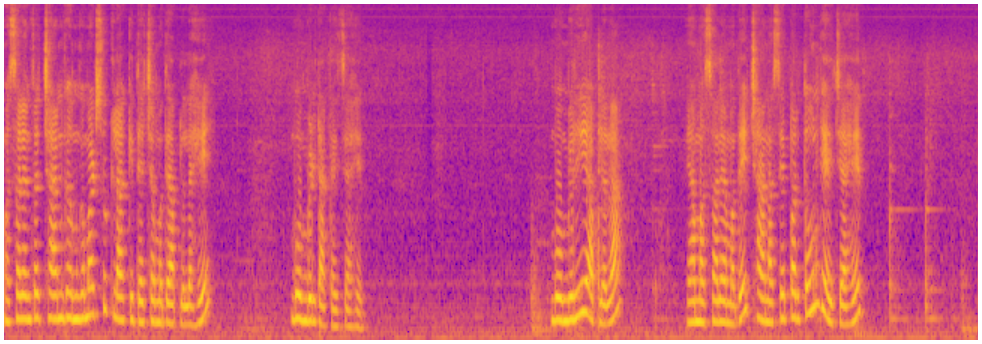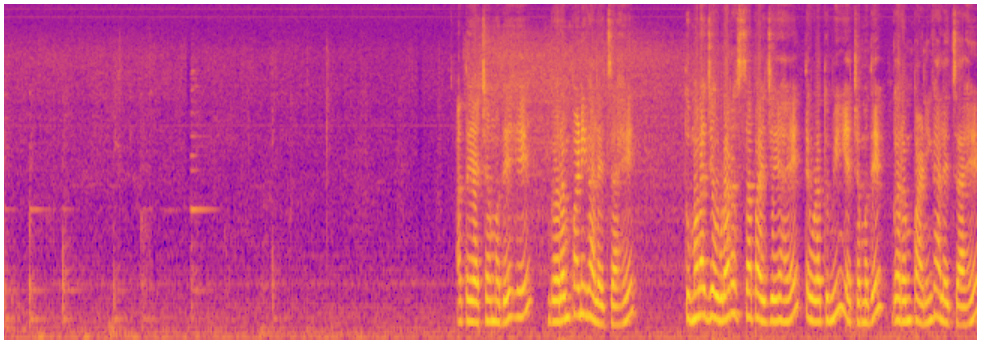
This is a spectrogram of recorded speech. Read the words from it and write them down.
मसाल्यांचा छान घमघमाट सुटला की त्याच्यामध्ये आपल्याला हे बोंबील टाकायचे आहेत. बोंबीलही आपल्याला ह्या मसाल्यामध्ये छान असे परतवून घ्यायचे आहेत. आता याच्यामध्ये हे गरम पाणी घालायचं आहे. तुम्हाला जेवढा रस्सा पाहिजे आहे तेवढा तुम्ही याच्यामध्ये गरम पाणी घालायचं आहे.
